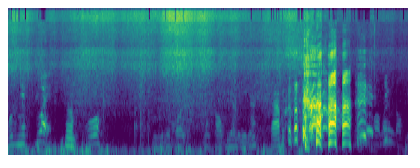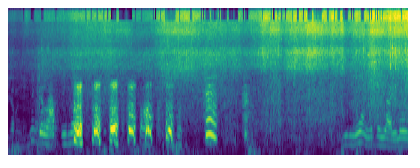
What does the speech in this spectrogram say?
มุดหงิดด้วยอืมโอ้ มันเก่าเบียร์มาอีกนะครับยิ่งยิ่งจะหลับอีกเนาะยิ่งง่วงแล้วไปใหญ่เลย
